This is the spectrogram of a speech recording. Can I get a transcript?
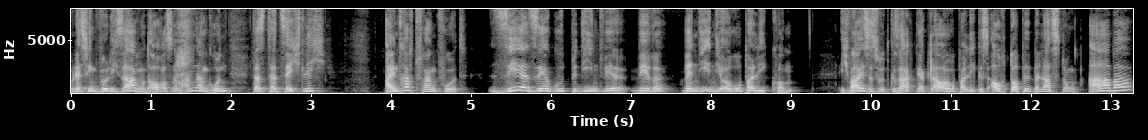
Und deswegen würde ich sagen, und auch aus einem anderen Grund, dass tatsächlich Eintracht Frankfurt sehr, sehr gut bedient wär, wäre, wenn die in die Europa League kommen. Ich weiß, es wird gesagt, ja klar, Europa League ist auch Doppelbelastung, aber,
